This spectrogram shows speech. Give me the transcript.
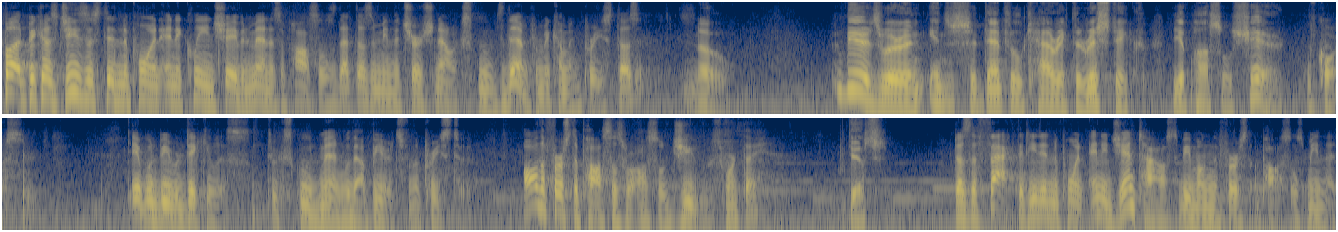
But because Jesus didn't appoint any clean shaven men as apostles, that doesn't mean the church now excludes them from becoming priests, does it? No. Beards were an incidental characteristic the apostles shared. Of course. It would be ridiculous to exclude men without beards from the priesthood. All the first apostles were also Jews, weren't they? Yes. Does the fact that he didn't appoint any Gentiles to be among the first apostles mean that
